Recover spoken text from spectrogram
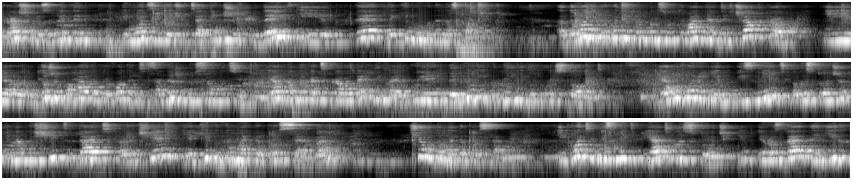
і краще розуміти емоції почуття інших людей і те, якими вони нас бачать. А До мене приходять на консультування дівчатка, і е, дуже багато приходить з заниженою самооцінкою. Є одна така цікава техніка, яку я їм даю, і вони її використовують. Я говорю їм, візьміть листочок і напишіть 5 речей, які ви думаєте про себе. Що ви думаєте про себе? І потім візьміть 5 листочків і роздайте їх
